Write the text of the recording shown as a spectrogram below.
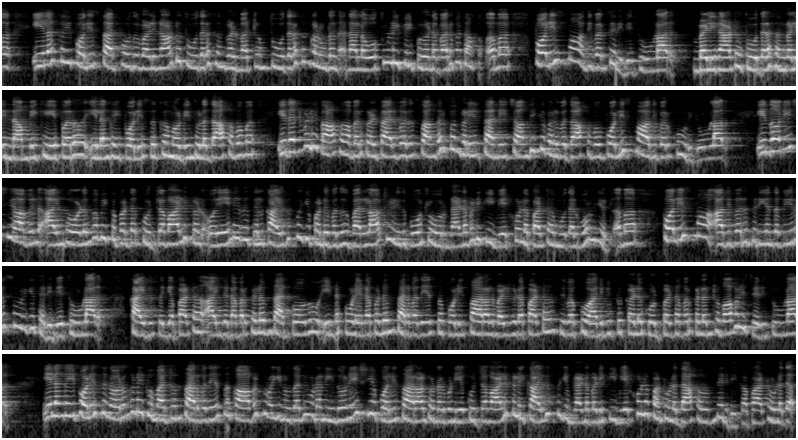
இலங்கை போலீஸ் தற்போது வெளிநாட்டு தூதரகங்கள் மற்றும் தூதரகங்களுடன் நல்ல ஒத்துழைப்பை பேண வருவதாகவும் போலீஸ் மா அதிபர் தெரிவித்துள்ளார். வெளிநாட்டு தூதரகங்களின் நம்பிக்கையை பெற இலங்கை போலீசுக்கு முடிந்துள்ளதாகவும் இதன் விளைவாக அவர்கள் பல்வேறு சந்தர்ப்பங்களில் தன்னை சந்திக்க வருவதாகவும் போலீஸ் மா அதிபர் கூறியுள்ளார். இந்தோனேசியாவில் ஐந்து ஒழுங்கமைக்கப்பட்ட குற்றவாளிகள் ஒரே நேரத்தில் கைது செய்யப்படுவது வரலாற்றில் இது போன்ற ஒரு நடவடிக்கை மேற்கொள்ளப்பட்ட முதல் முறை என்று போலீஸ் மா அதிபர் பிரியந்த வீரசூரிய தெரிவித்துள்ளார். கைது செய்யப்பட்ட ஐந்து நபர்களும் தற்போது இன்டர்போல் எனப்படும் சர்வதேச போலீசாரால் வெளியிடப்பட்ட சிவப்பு அறிவிப்புகளுக்கு உட்பட்டவர்கள் என்றும் அவர் எச்சரித்துள்ளார். இலங்கை போலீசின் ஒருங்கிணைப்பு மற்றும் சர்வதேச காவல்துறையின் உதவியுடன் இந்தோனேஷிய போலீசாரால் தொடர்புடைய குற்றவாளிகளை கைது செய்யும் நடவடிக்கை மேற்கொள்ளப்பட்டுள்ளதாகவும் தெரிவிக்கப்பட்டுள்ளது.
